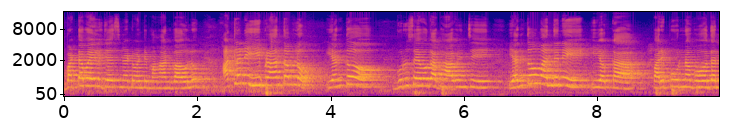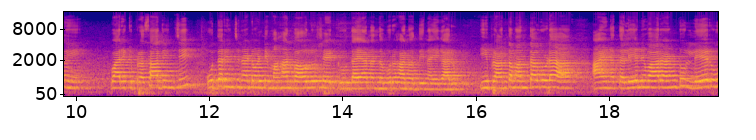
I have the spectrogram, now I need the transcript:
బట్టబయలు చేసినటువంటి మహానుభావులు అట్లనే ఈ ప్రాంతంలో ఎంతో గురుసేవగా భావించి ఎంతో మందిని ఈ యొక్క పరిపూర్ణ బోధని వారికి ప్రసాదించి ఉద్ధరించినటువంటి మహానుభావులు షేక్ దయానంద బుర్హానుద్దీన్ అయ్య గారు. ఈ ప్రాంతం అంతా కూడా ఆయన తెలియని వారు అంటూ లేరు.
